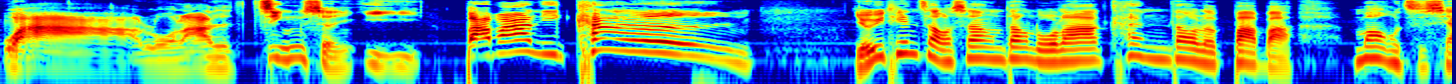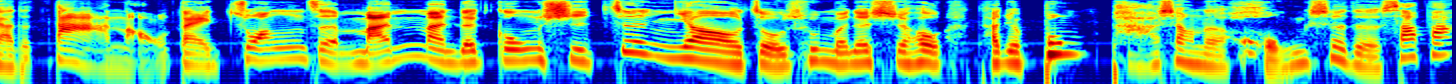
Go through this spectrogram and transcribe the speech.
哇，罗拉的精神奕奕。爸爸，你看，有一天早上，当罗拉看到了爸爸帽子下的大脑袋装着满满的公式，正要走出门的时候，他就嘣爬上了红色的沙发。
